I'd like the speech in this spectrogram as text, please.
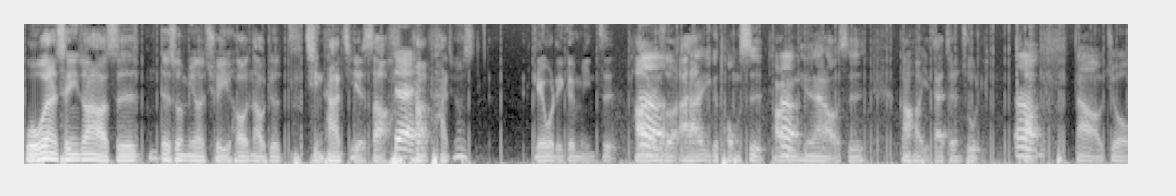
我问了陈一庄老师，那时候没有缺以后，那我就请他介绍，对。然 后他就是给我的一个名字，好，嗯。就说啊，他一个同事，陶嗯林天山老师，刚好也在正助理，嗯。好，那我就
